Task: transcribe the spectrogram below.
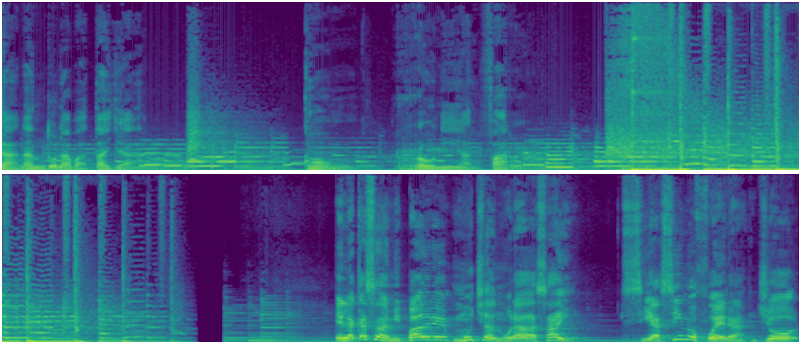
Ganando la batalla con Ronnie Alfaro. En la casa de mi padre muchas moradas hay. Si así no fuera, yo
